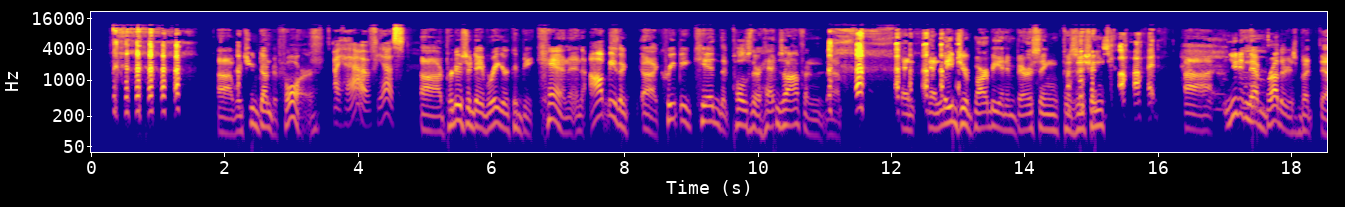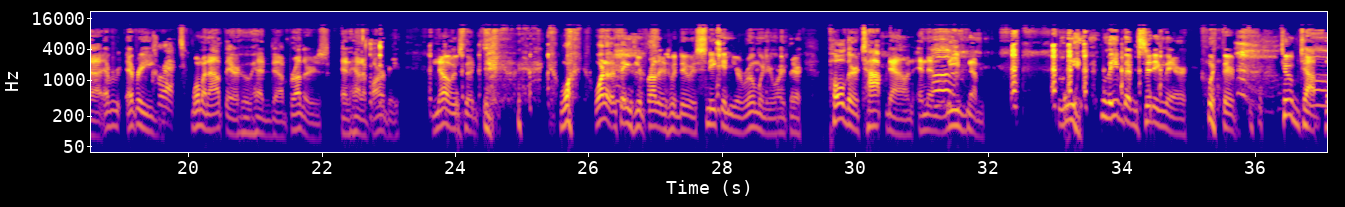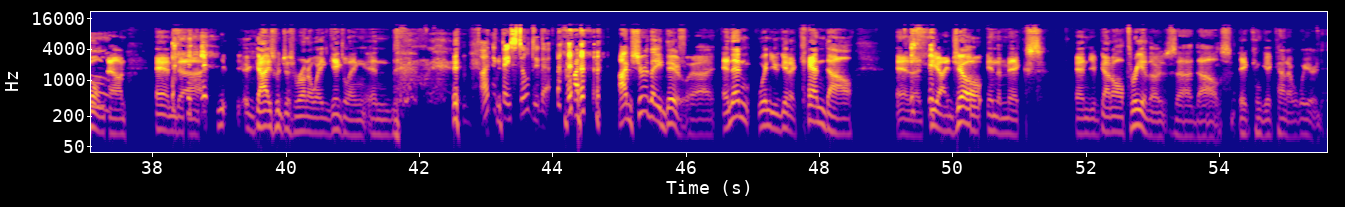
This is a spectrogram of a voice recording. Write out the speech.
uh, which you've done before. I have, yes. Uh, our producer Dave Rieger could be Ken, and I'll be the uh, creepy kid that pulls their heads off and uh, and and leads your Barbie in embarrassing positions. God. Uh, you didn't have brothers, but uh, every every Correct. woman out there who had uh, brothers and had a Barbie knows that one one of the things your brothers would do is sneak into your room when you weren't there, pull their top down, and then Oh. leave them leave, leave them sitting there with their tube top pulled Oh. down, and uh, guys would just run away giggling and. I think they still do that. I'm sure they do. Uh, and then when you get a Ken doll and a GI Joe in the mix, and you've got all three of those uh, dolls, it can get kind of weird.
